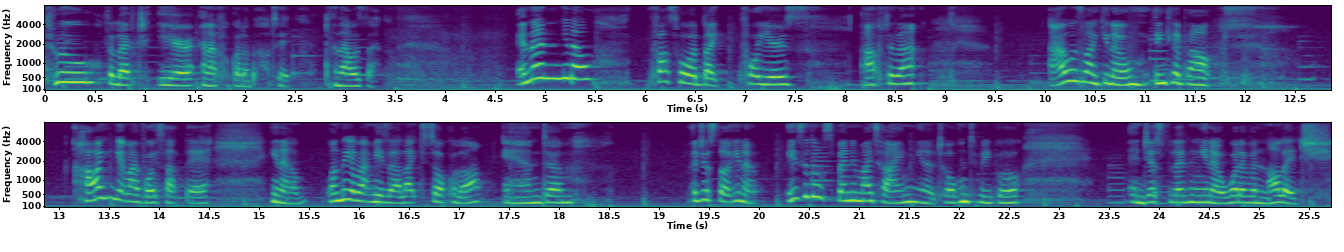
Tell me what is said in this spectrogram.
through the left ear and I forgot about it. And that was that. And then, you know, fast forward like four years after that, I was like, you know, thinking about how I can get my voice out there. You know, one thing about me is I like to talk a lot, and um, I just thought, you know, instead of spending my time, you know, talking to people and just letting, you know, whatever knowledge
